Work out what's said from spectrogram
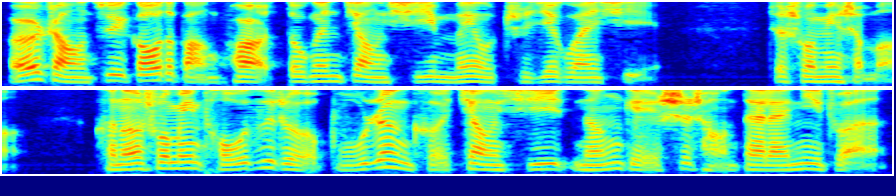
而涨最高的板块都跟降息没有直接关系。这说明什么？可能说明投资者不认可降息能给市场带来逆转，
